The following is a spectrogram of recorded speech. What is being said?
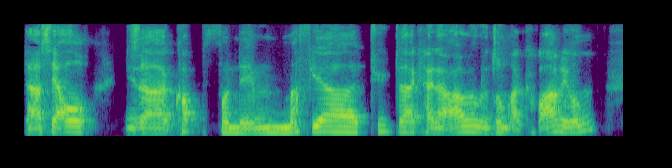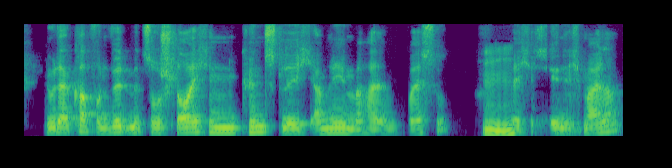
da ist ja auch dieser Kopf von dem Mafia-Typ da, keine Ahnung, in so einem Aquarium, nur der Kopf und wird mit so Schläuchen künstlich am Leben behalten, weißt du, Mhm. welche Szene ich meine?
